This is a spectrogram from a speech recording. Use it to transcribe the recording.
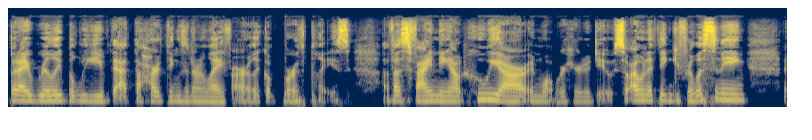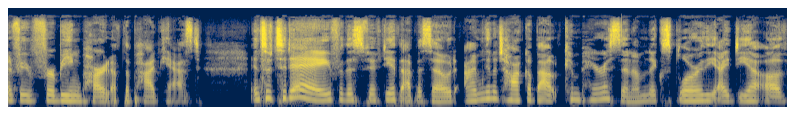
But I really believe that the hard things in our life are like a birthplace of us finding out who we are and what we're here to do. So I want to thank you for listening and for, for being part of the podcast. And so today, for this 50th episode, I'm going to talk about comparison. I'm going to explore the idea of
